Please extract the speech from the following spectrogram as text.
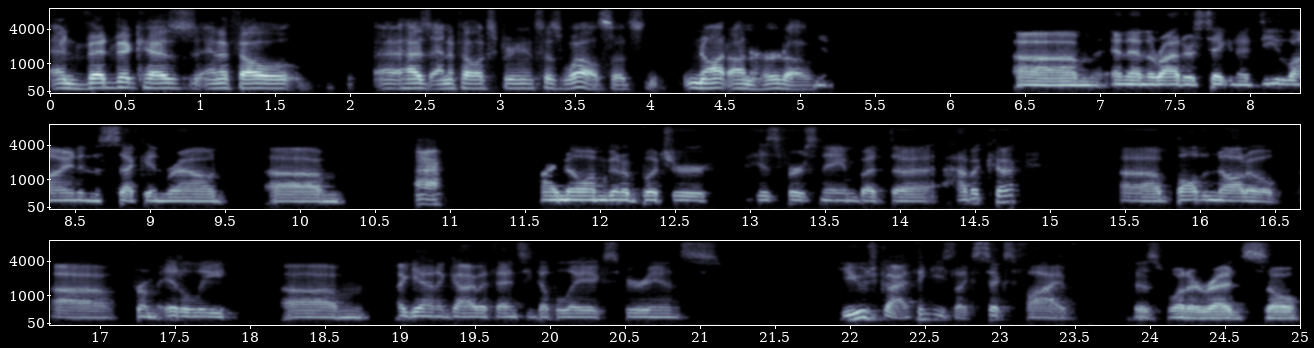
And Vedvik has NFL uh, has NFL experience as well, so it's not unheard of. Um, and then the Riders taking a D line in the second round. Um, Ah. I know I'm going to butcher his first name, but uh, Habakkuk uh, Baldonado uh, from Italy. Um, again, a guy with NCAA experience. Huge guy. I think he's like six five, is what I read. So,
